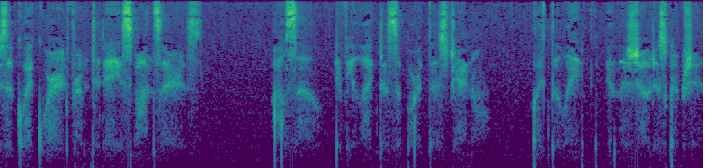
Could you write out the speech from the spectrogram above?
here's a quick word from today's sponsors. Also, if you'd like to support this channel, click the link in the show description.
